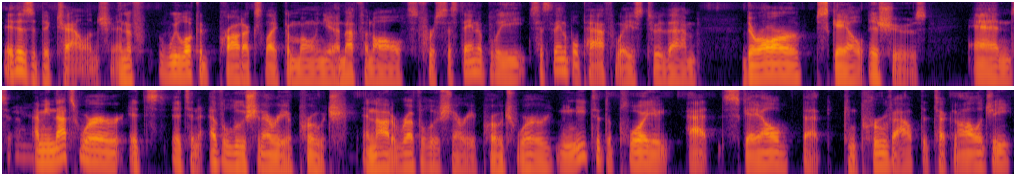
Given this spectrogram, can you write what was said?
It is a big challenge, and if we look at products like ammonia, methanol, for sustainably sustainable pathways to them, there are scale issues. And yeah. I mean that's where it's it's an evolutionary approach and not a revolutionary approach where you need to deploy at scale that can prove out the technology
